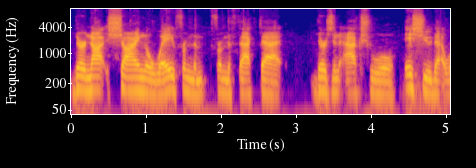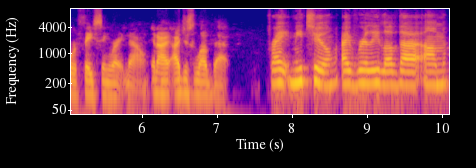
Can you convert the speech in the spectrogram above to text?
they're not shying away from the from the fact that there's an actual issue that we're facing right now. And I, I just love that. Right, me too. I really love that. Um,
